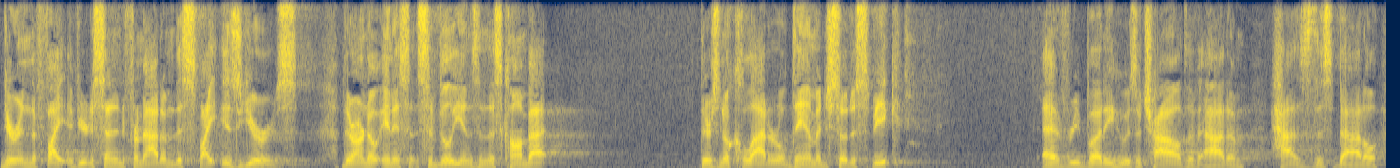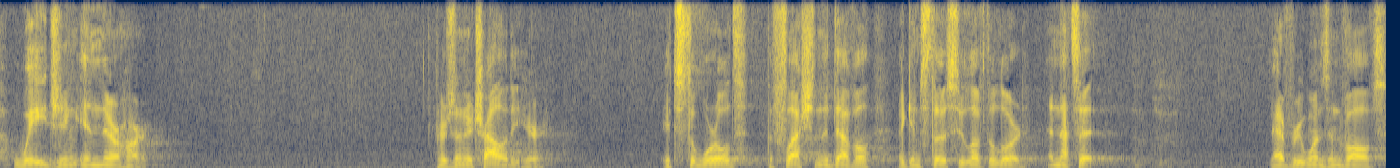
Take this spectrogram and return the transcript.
You're in the fight. If you're descended from Adam, this fight is yours. There are no innocent civilians in this combat. There's no collateral damage, so to speak. Everybody who is a child of Adam has this battle waging in their heart. There's no neutrality here. It's the world, the flesh, and the devil against those who love the Lord. And that's it. Everyone's involved.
